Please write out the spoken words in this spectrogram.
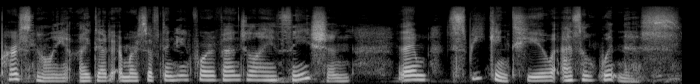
Personally, I did immersive thinking for evangelization, and I'm speaking to you as a witness.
